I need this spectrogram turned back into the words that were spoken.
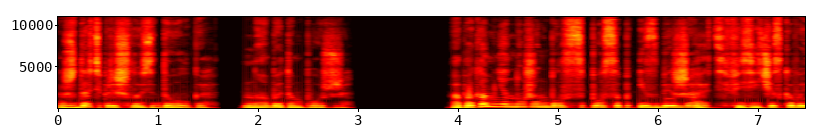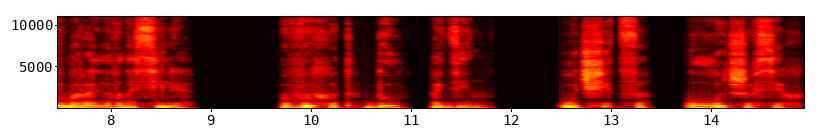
Ждать пришлось долго, но об этом позже. А пока мне нужен был способ избежать физического и морального насилия. Выход был один. Учиться лучше всех.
